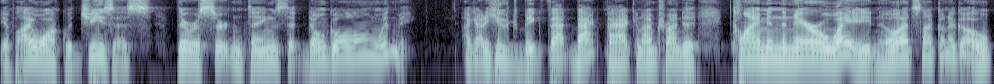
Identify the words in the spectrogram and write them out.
if i walk with jesus there are certain things that don't go along with me. I got a huge big fat backpack and i'm trying to climb in the narrow way. No that's not going to go.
